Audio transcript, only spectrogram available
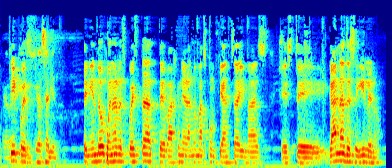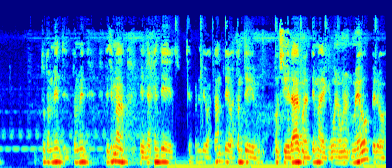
Para ver Sí, qué- pues. qué va saliendo. Teniendo buena respuesta te va generando más confianza y más este ganas de seguirle, ¿no? Totalmente, totalmente. Encima, eh, la gente se prende bastante, bastante considerada con el tema de que, bueno, uno es nuevo, pero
